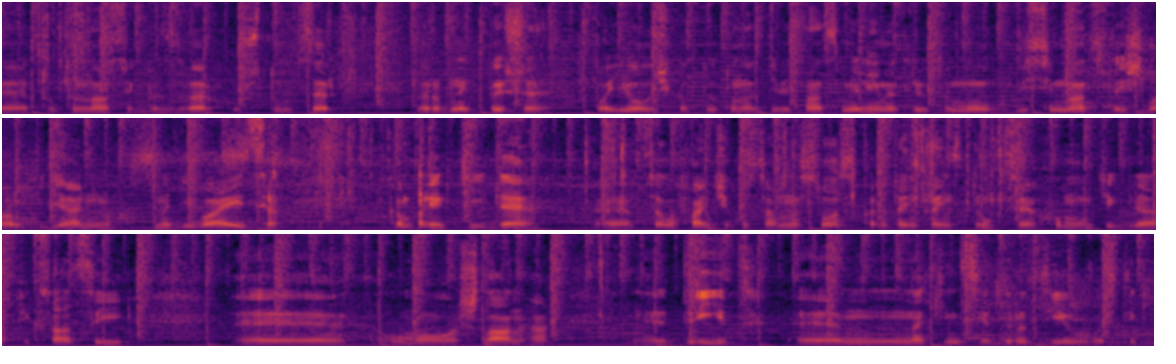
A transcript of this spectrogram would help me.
Е, Тут у нас якби зверху штуцер. Виробник пише по йолочках, тут у нас 19 мм, тому 18-й шланг ідеально надівається. В комплекті йде в целофанчику сам насос, коротенька інструкція, хомутик для фіксації е, гумового шланга, е, дріт е, на кінці дротів, ось такі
